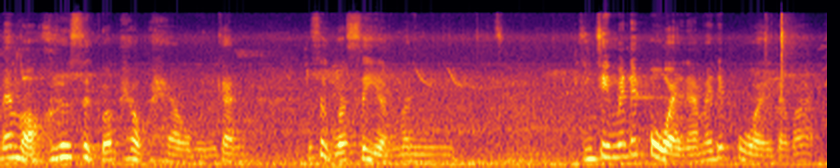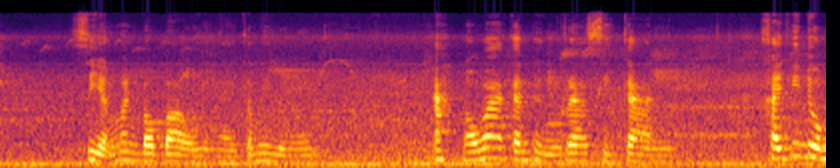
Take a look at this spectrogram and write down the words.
แม่หมอก็รู้สึกว่าแผ่วๆเหมือนกัน รู้สึกว่าเสียงมัน จริงๆ ไม่ได้ป่วยนะ ไม่ได้ป่วยแต่ว่า เสียงมันเบาๆยังไงก็ไม่รู้อะมาว่ากันถึงราศีกันใครที่ดวง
